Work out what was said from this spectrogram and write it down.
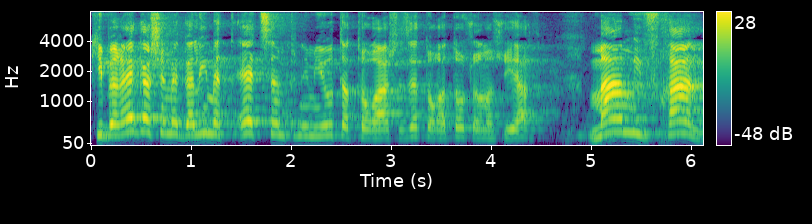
כי ברגע שמגלים את עצם פנימיות התורה, שזה תורתו של משיח, מה המבחן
